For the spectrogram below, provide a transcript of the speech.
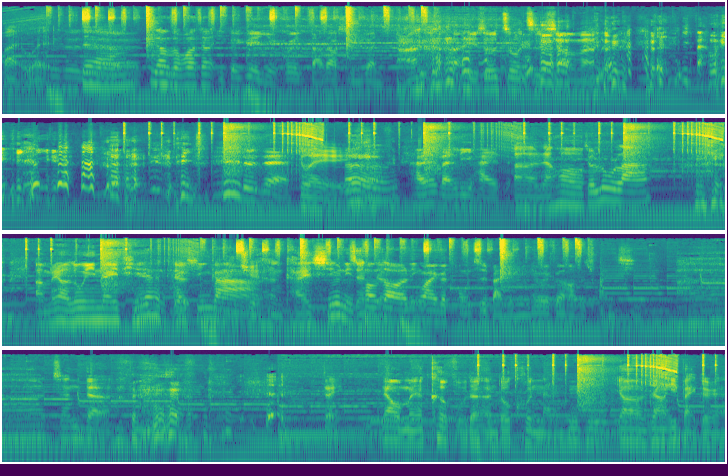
百位，对对对啊，这样子的话，这样一个月也会达到新专辑。啊，你说做直销吗？一百位提名，对不对？对，嗯，还是蛮厉害的。呃，然后就录啦，啊，没有录音那一天很开心吧？感觉很开心，因为你创造了另外一个同志版的明天会更好的传奇。啊，真的，对，让我们克服的很多困难，嗯，要让一百个人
